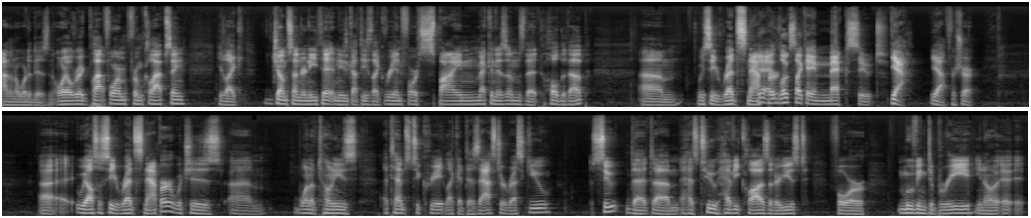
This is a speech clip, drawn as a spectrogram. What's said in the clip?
I don't know what it is, an oil rig platform from collapsing. He like jumps underneath it, and he's got these like reinforced spine mechanisms that hold it up. Um, we see Red Snapper. Yeah, it looks like a mech suit. Yeah, yeah, for sure. Uh, we also see Red Snapper, which is um, one of Tony's attempts to create like a disaster rescue suit that um, has two heavy claws that are used for moving debris. You know, it, it-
